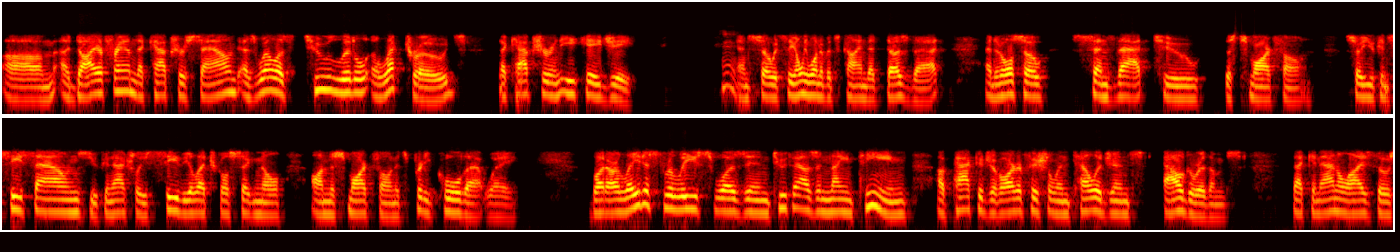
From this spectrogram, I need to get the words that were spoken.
um, a diaphragm that captures sound as well as two little electrodes that capture an EKG. Hmm. And so it's the only one of its kind that does that. And it also sends that to the smartphone. So you can see sounds, you can actually see the electrical signal on the smartphone. It's pretty cool that way. But our latest release was in 2019, a package of artificial intelligence algorithms that can analyze those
